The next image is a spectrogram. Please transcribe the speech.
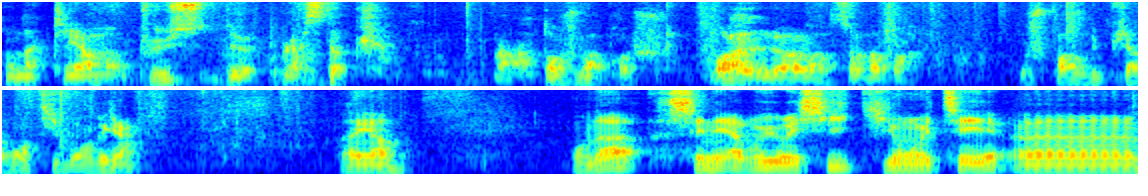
On a clairement plus de plastoc. Ah, attends, je m'approche. Voilà, là, ça va pas. Je parle depuis avant, tu vois rien. Regarde. On a ces nervures ici qui ont été euh,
